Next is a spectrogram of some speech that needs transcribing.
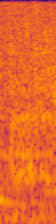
Star!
